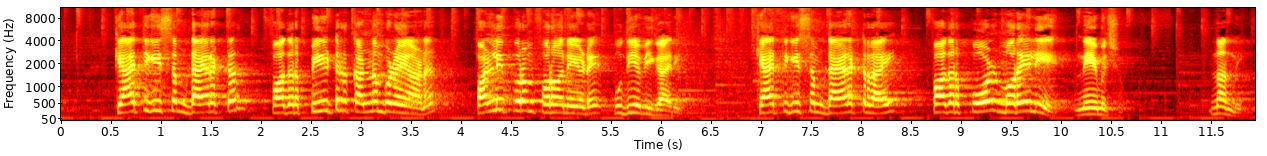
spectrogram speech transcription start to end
കാറ്റഗീസം ഡയറക്ടർ ഫാദർ പീറ്റർ കണ്ണമ്പുഴയാണ് പള്ളിപ്പുറം ഫൊറോനയുടെ പുതിയ വികാരി. കാറ്റഗീസം ഡയറക്ടറായി ഫാദർ പോൾ മൊറേലിയെ നിയമിച്ചു. നന്ദി.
